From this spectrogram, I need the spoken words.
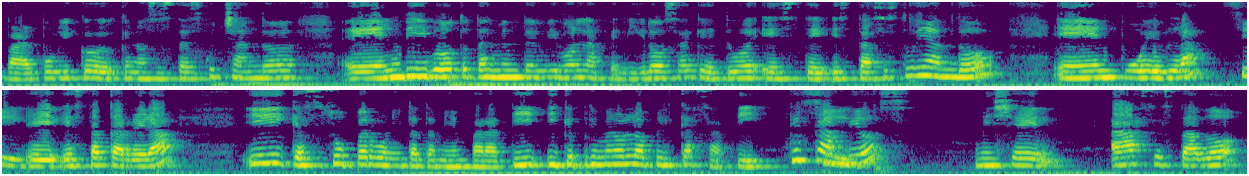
para el público que nos está escuchando en vivo, totalmente en vivo en La Peligrosa, que tú este, estás estudiando en Puebla sí. Eh, esta carrera y que es súper bonita también para ti y que primero lo aplicas a ti. ¿Qué cambios, Michelle, has estado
